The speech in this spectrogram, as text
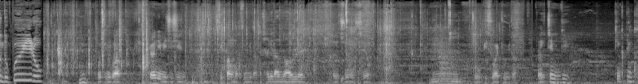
운동 브이로그. 프로틴과 회원님이 주신 식빵 먹습니다. 자기 나도 나올래. 저희 주문해주세요. 저 오피스 와이프입니다. 딸기잼인데. 핑크핑크.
